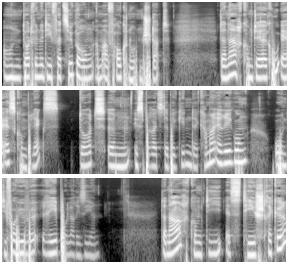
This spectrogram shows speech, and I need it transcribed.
und dort findet die Verzögerung am AV-Knoten statt. Danach kommt der QRS-Komplex. Dort ähm, ist bereits der Beginn der Kammererregung und die Vorhöfe repolarisieren. Danach kommt die ST-Strecke.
